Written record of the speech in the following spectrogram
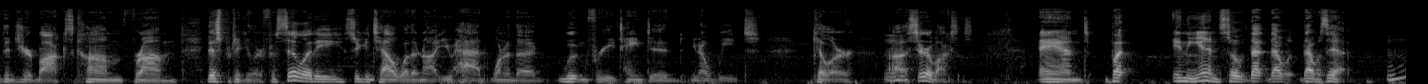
did your box come from this particular facility? So you could tell whether or not you had one of the gluten-free tainted you know wheat killer uh, cereal boxes. And but in the end so that that that was it Mm-hmm.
